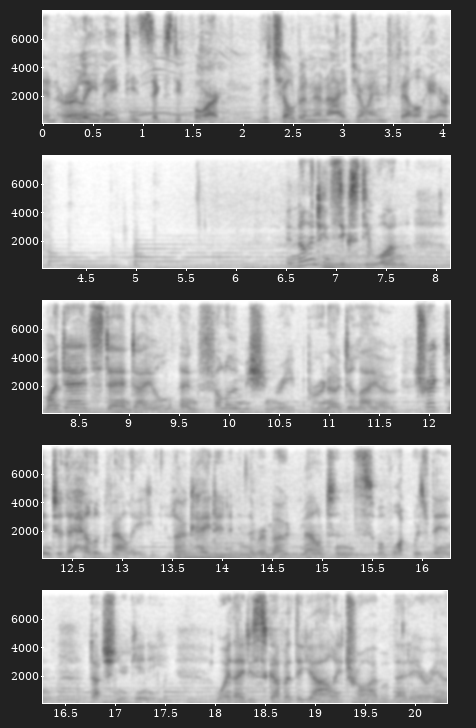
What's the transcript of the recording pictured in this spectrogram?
In early 1964, the children and I joined Phil here. In 1961, my dad Stan Dale and fellow missionary Bruno De Leo trekked into the Helik Valley, located in the remote mountains of what was then Dutch New Guinea, where they discovered the Yali tribe of that area.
